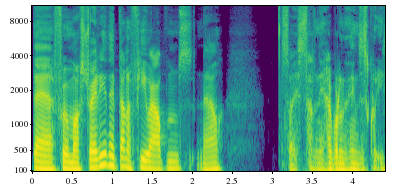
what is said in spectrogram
They're from Australia. They've done a few albums now. So I suddenly had one of the things just quickly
